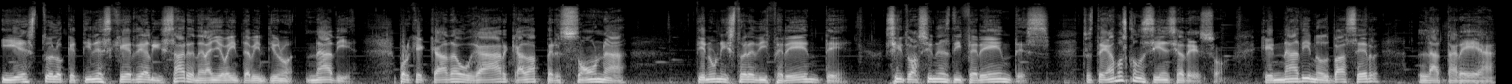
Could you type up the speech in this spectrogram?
y esto es lo que tienes que realizar en el año 2021. Nadie. Porque cada hogar, cada persona tiene una historia diferente, situaciones diferentes. Entonces tengamos conciencia de eso, que nadie nos va a hacer la tarea,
